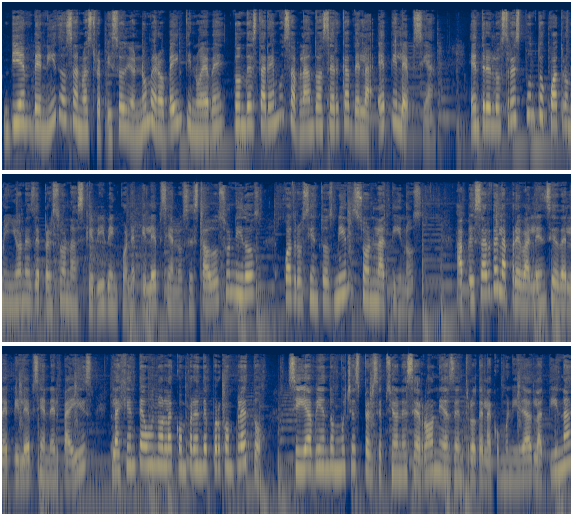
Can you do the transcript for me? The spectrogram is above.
Bienvenidos a nuestro episodio número 29, donde estaremos hablando acerca de la epilepsia. Entre los 3.4 millones de personas que viven con epilepsia en los Estados Unidos, 400.000 son latinos. A pesar de la prevalencia de la epilepsia en el país, la gente aún no la comprende por completo. Sigue habiendo muchas percepciones erróneas dentro de la comunidad latina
